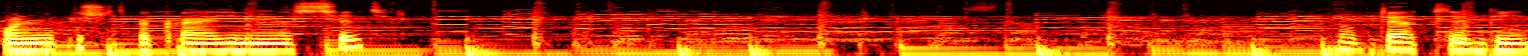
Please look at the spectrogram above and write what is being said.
Он не пишет, какая именно сеть. Ну, вряд ли би...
